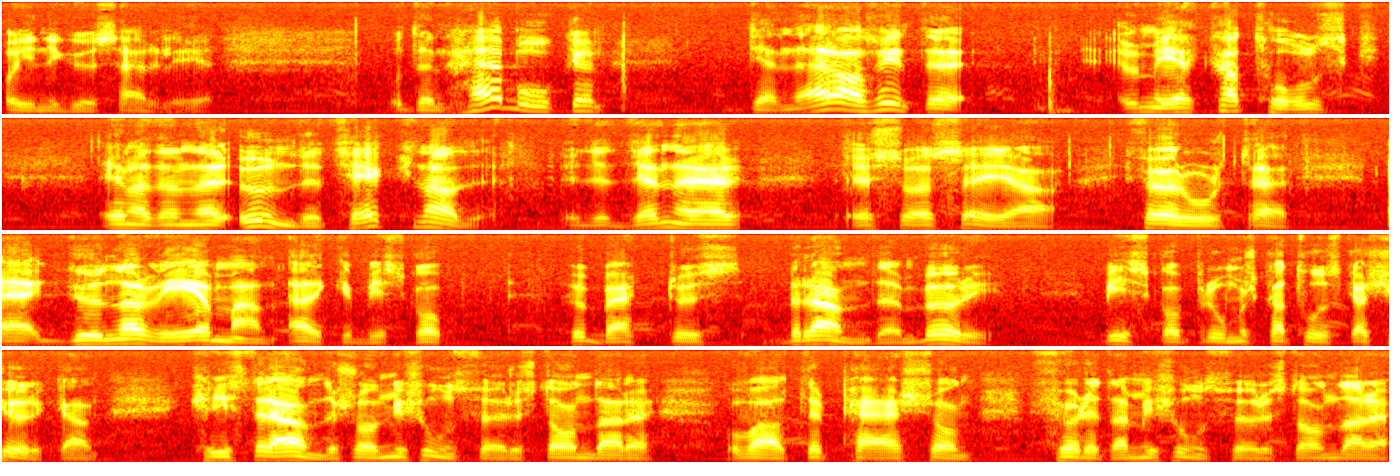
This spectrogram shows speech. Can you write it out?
och in i Guds härlighet. Och den här boken, den är alltså inte mer katolsk än att den är undertecknad. Den är eh, så att säga förordet här. Eh, Gunnar Weman, ärkebiskop Hubertus Brandenburg, biskop romersk-katolska kyrkan, Christer Andersson, missionsföreståndare, och Walter Persson, för detta missionsföreståndare.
